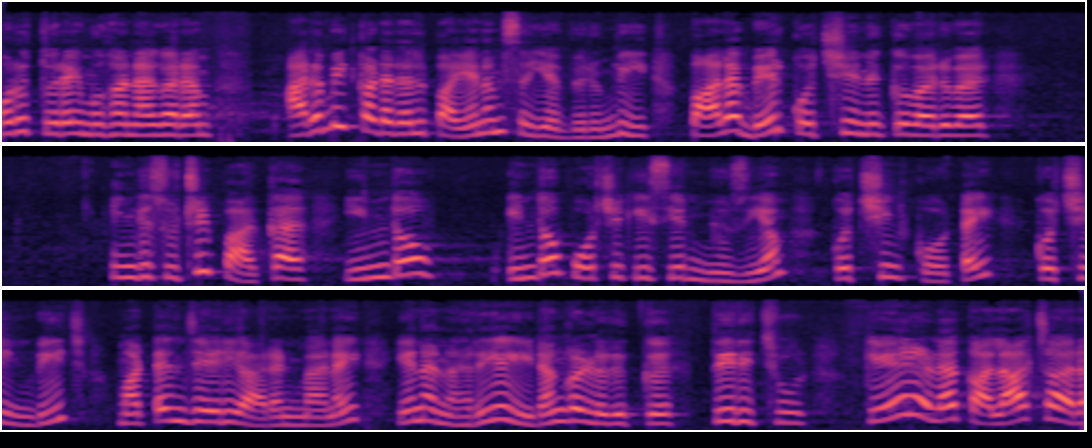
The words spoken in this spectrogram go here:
ஒரு துறைமுக நகரம். அரபிக்கடலில் பயணம் செய்ய விரும்பி பல பேர் கொச்சினுக்கு வருவர். இங்கு சுற்றி பார்க்க Indo Indo Portuguese museum Cochin கோட்டை கொச்சின் பீச் மட்டஞ்சேரி அரண்மனை என நிறைய இடங்கள் இருக்கு. திருச்சூர் கேரள கலாச்சார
